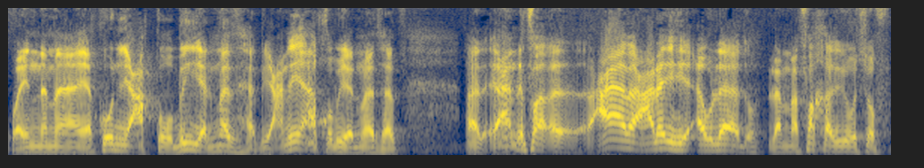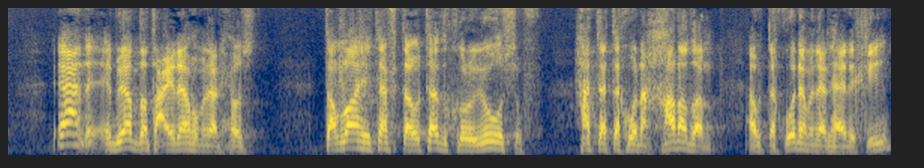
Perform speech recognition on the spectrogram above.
وإنما يكون يعقوبي المذهب يعني إيه يعقوبي المذهب يعني عاب عليه أولاده لما فقد يوسف. يعني ابيضت عيناه من الحزن. تالله تفتى تذكر يوسف حتى تكون حرضا أو تكون من الهالكين.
